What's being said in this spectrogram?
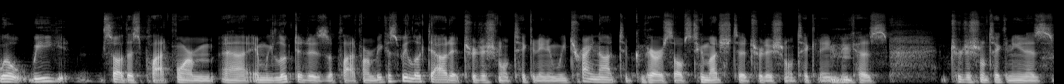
Well, we saw this platform uh, and we looked at it as a platform because we looked out at traditional ticketing and we try not to compare ourselves too much to traditional ticketing mm-hmm. because traditional ticketing is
